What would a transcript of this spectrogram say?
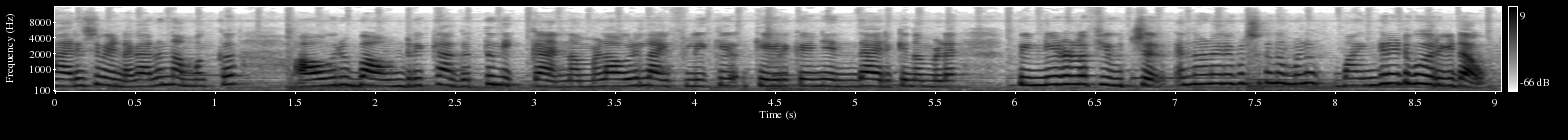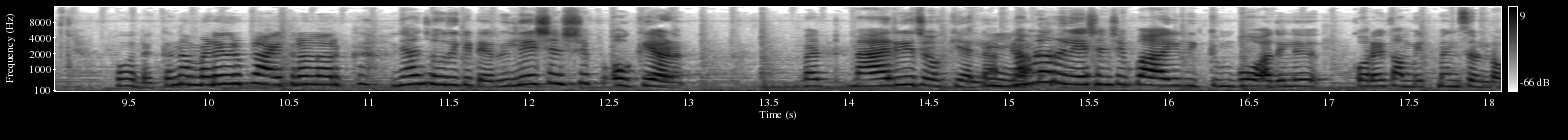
മാരേജ് വേണ്ട. കാരണം നമുക്ക് ആ ഒരു ബൗണ്ടറിക്ക് അകത്ത് നിൽക്കാൻ നമ്മൾ ആ ഒരു ലൈഫിലേക്ക് കയറി കഴിഞ്ഞാൽ എന്തായിരിക്കും നമ്മുടെ പിന്നീടുള്ള ഫ്യൂച്ചർ എന്നാണതിനെ കുറിച്ചൊക്കെ നമ്മൾ ഭയങ്കരമായിട്ട് വേറിഡ് ആവും. അപ്പോൾ അതൊക്കെ നമ്മുടെ ഒരു പ്രായത്തിലുള്ളവർക്ക് ഞാൻ ചോദിക്കട്ടെ റിലേഷൻഷിപ്പ് ഓക്കെയാണ് ബട്ട് മാരേജ് ഓക്കെ അല്ല. നമ്മൾ റിലേഷൻഷിപ്പ് ആയി നിൽക്കുമ്പോൾ അതിൽ കുറേ കമ്മിറ്റ്മെന്റ്സ് ഉണ്ടോ?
